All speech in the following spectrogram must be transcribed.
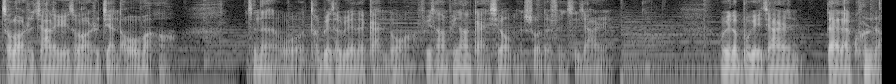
周老师家里给周老师剪头发啊，真的我特别特别的感动啊，非常非常感谢我们所有的粉丝家人啊。为了不给家人带来困扰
